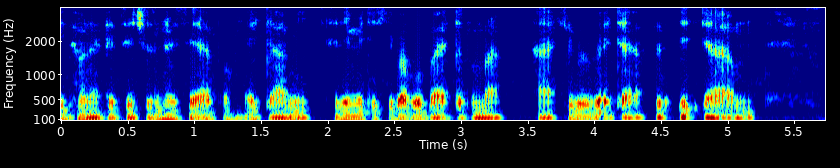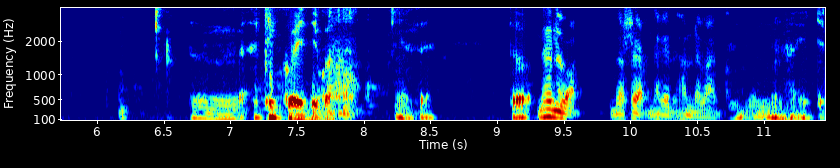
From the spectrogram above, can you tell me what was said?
এই ধরনের একটা সিচুয়েশন হয়েছে এবং এটা আমি রেমেডি কীভাবে বা এটা তোমরা কীভাবে এটা ঠিক করে দিবা। ঠিক আছে? তো ধন্যবাদ। দর্শক আপনাকে ধন্যবাদ। এটা।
